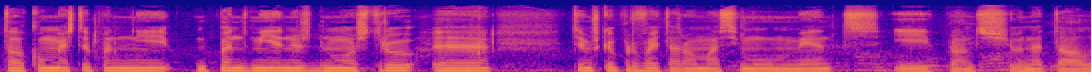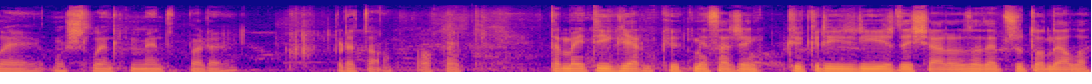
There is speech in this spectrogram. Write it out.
tal como esta pandemia, pandemia nos demonstrou uh, temos que aproveitar ao máximo o momento e pronto, o Natal é um excelente momento para, para tal. Ok. Também ti, Guilherme, que, que mensagem que querias deixar aos adeptos do Tondela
